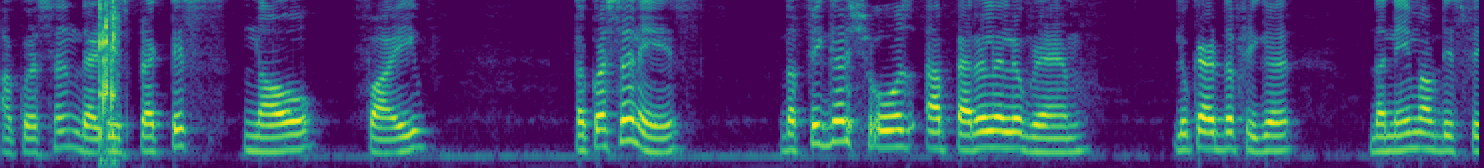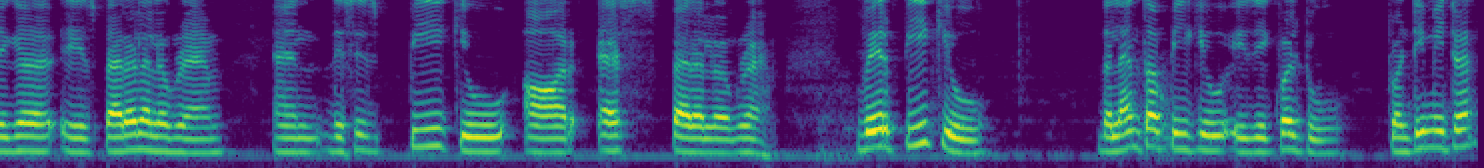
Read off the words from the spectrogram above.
a question that is practice now 5. The question is the figure shows a parallelogram. Look at the figure. The name of this figure is parallelogram and this is PQRS parallelogram where PQ the length of PQ is equal to 20 meter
